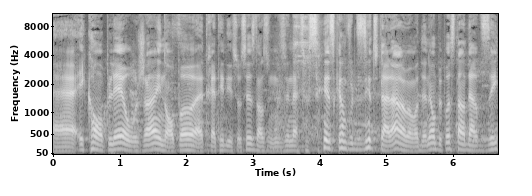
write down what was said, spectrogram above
euh, et complet aux gens et non pas euh, traiter des saucisses dans une usine à saucisses. Comme vous le disiez tout à l'heure, à un moment donné, on ne peut pas standardiser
